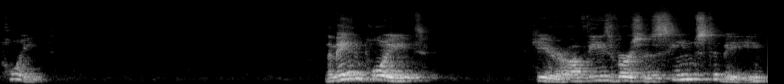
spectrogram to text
point. The main point here of these verses seems to be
